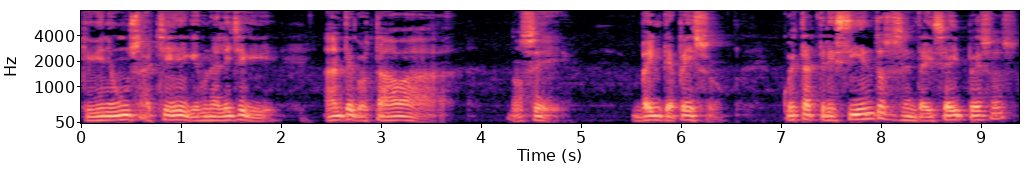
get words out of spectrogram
que viene un sachet, que es una leche que antes costaba, no sé, 20 pesos. Cuesta 366 pesos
